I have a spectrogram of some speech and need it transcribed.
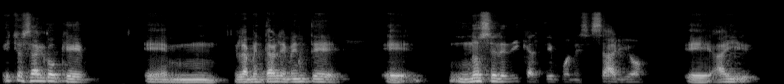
Esto es algo que em, lamentablemente no se dedica el tiempo necesario. hay,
